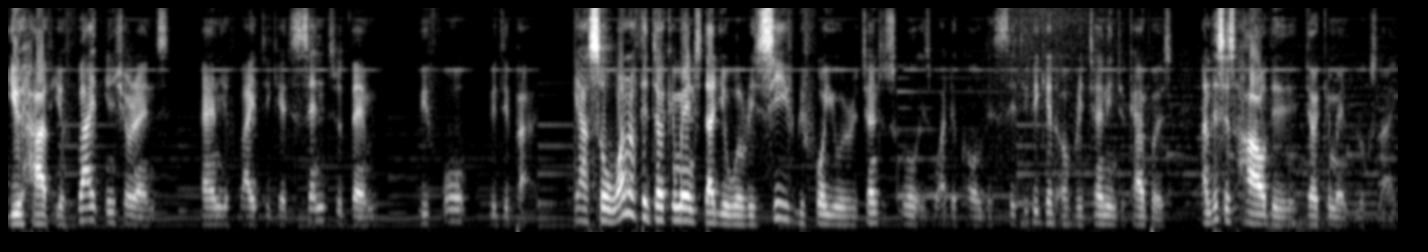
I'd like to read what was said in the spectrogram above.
you have your flight insurance and your flight ticket sent to them before you depart. Yeah, so one of the documents that you will receive before you return to school is what they call the Certificate of Returning to Campus. And this is how the document looks like.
